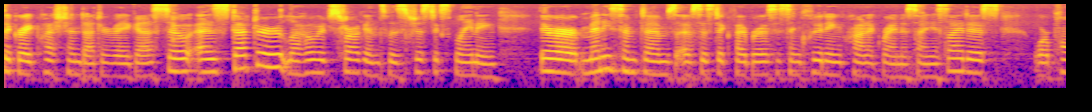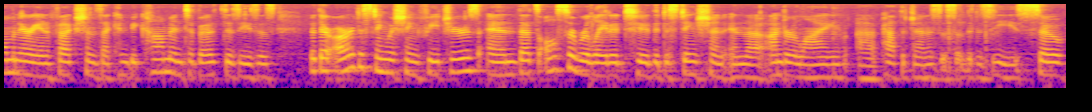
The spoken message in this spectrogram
a great question, Dr. Vega. So, as Dr. Lachowicz-Scroggins was just explaining, there are many symptoms of cystic fibrosis, including chronic rhinosinusitis or pulmonary infections that can be common to both diseases. But there are distinguishing features, and that's also related to the distinction in the underlying uh, pathogenesis of the disease. So,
